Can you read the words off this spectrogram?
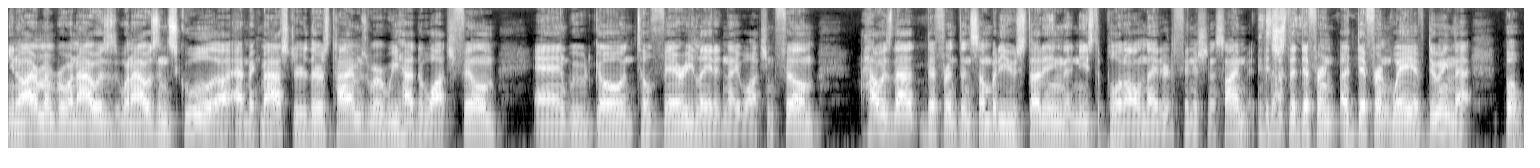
You know, I remember when I was when I was in school uh, at McMaster. There's times where we had to watch film, and we would go until very late at night watching film. How is that different than somebody who's studying that needs to pull an all nighter to finish an assignment? It's just a different a different way of doing that. But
